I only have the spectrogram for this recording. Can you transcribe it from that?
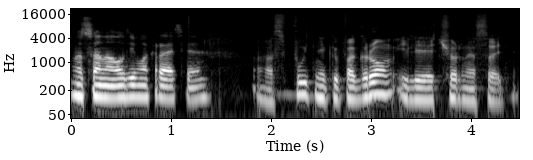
Национал-демократия. А, спутник и погром или черная сотня?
